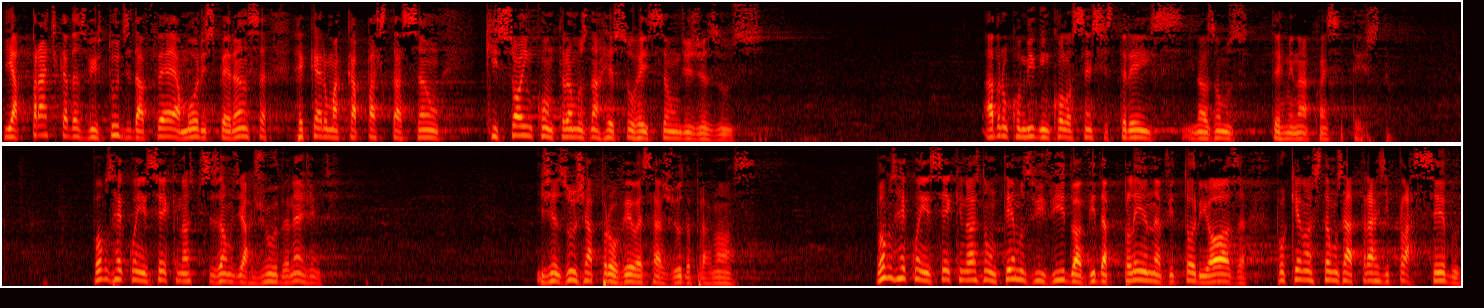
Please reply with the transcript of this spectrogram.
E a prática das virtudes da fé, amor e esperança requer uma capacitação que só encontramos na ressurreição de Jesus. Abram comigo em Colossenses 3 e nós vamos terminar com esse texto. Vamos reconhecer que nós precisamos de ajuda, né, gente? E Jesus já proveu essa ajuda para nós. Vamos reconhecer que nós não temos vivido a vida plena, vitoriosa, porque nós estamos atrás de placebo,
